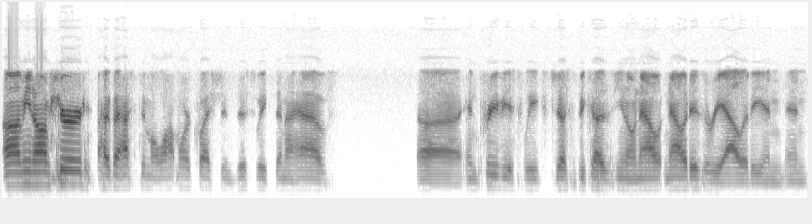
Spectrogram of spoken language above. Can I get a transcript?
Um, you know, I'm sure I've asked him a lot more questions this week than I have uh, in previous weeks, just because you know now now it is a reality, and and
